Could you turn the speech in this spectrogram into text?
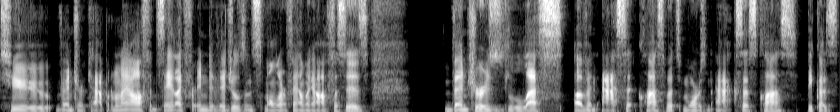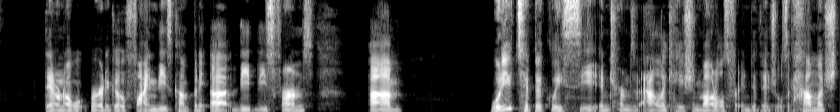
to venture capital. And I often say, like for individuals and smaller family offices, venture is less of an asset class, but it's more as an access class because they don't know where to go find these company, uh, the, these firms. Um, what do you typically see in terms of allocation models for individuals? Like how much,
